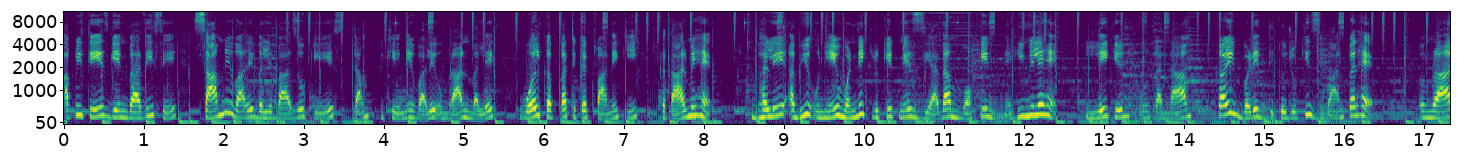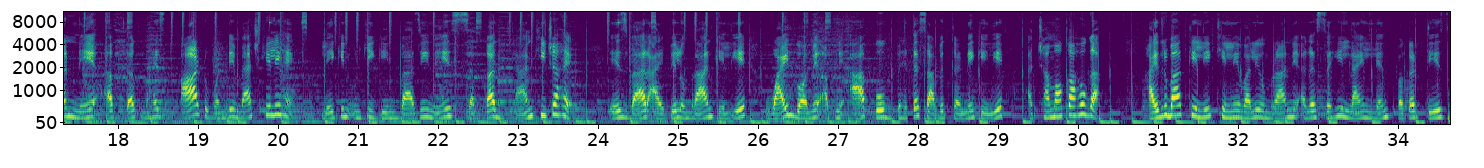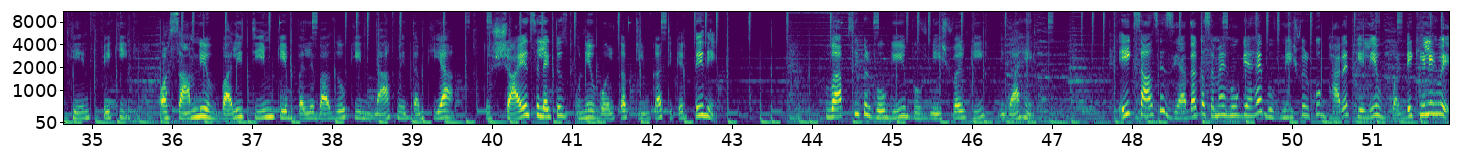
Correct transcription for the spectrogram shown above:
अपनी तेज गेंदबाजी से सामने वाले बल्लेबाजों के स्टंप बिखेरने वाले उमरान मलिक वर्ल्ड कप का टिकट पाने की कतार में है। भले अभी उन्हें वनडे क्रिकेट में ज़्यादा मौके नहीं मिले हैं, लेकिन उनका नाम कई बड़े दिग्गजों की ज़ुबान पर है। उमरान ने अब तक महज आठ वनडे मैच खेले हैं, लेकिन उनकी गेंदबाजी ने सबका ध्यान खींचा है। इस बार आईपीएल उमरान के लिए व्हाइट बॉल में अपने आप को बेहतर साबित करने के लिए अच्छा मौका होगा। हैदराबाद के लिए खेलने वाले उमरान ने अगर सही लाइन लेंथ पकड़ तेज गेंद फेंकी और सामने वाली टीम के बल्लेबाजों की नाक में दम किया तो शायद सिलेक्टर्स उन्हें वर्ल्ड कप टीम का टिकट दे दें। वापसी पर होगी भुवनेश्वर की निगाहें। एक साल से ज़्यादा का समय हो गया है भुवनेश्वर को भारत के लिए वनडे खेले हुए।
